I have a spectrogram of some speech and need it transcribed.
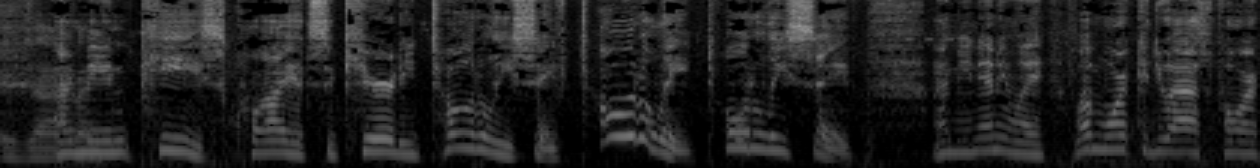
Exactly. I mean, peace, quiet, security, totally safe. Totally, totally safe. I mean, anyway, what more could you ask for?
